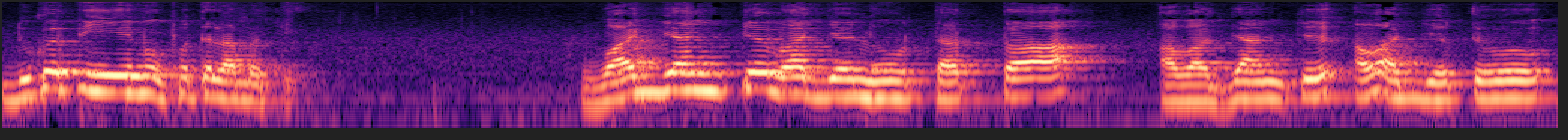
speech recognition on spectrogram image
දුගතියේම උපත ලබති. වජ්ජංච වජ්ජනෝ තත්තා අවජ්ජංච අවජ්ජතු.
